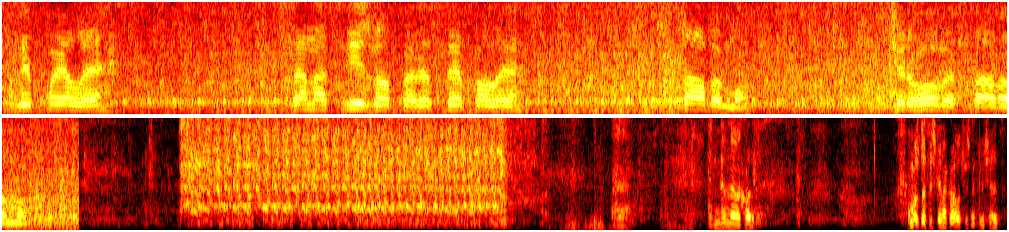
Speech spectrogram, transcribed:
зліпили, все на свіжо пересипали, ставимо, чергове ставимо. Де виходить? Може, ще на калочку не включається?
